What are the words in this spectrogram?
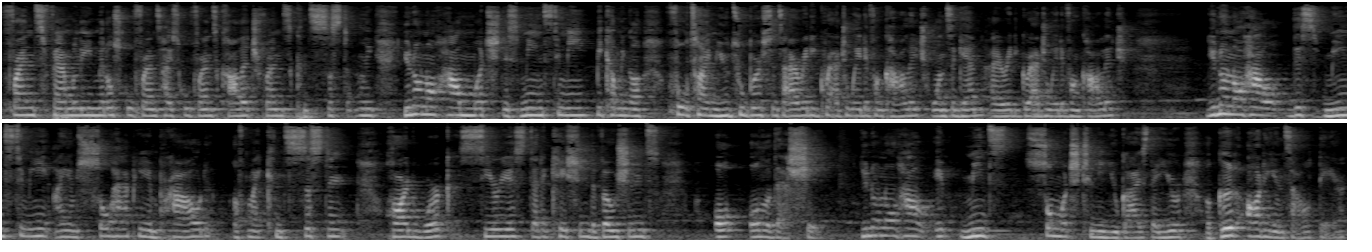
Friends, family, middle school friends, high school friends, college friends, consistently. You don't know how much this means to me, becoming a full-time YouTuber since I already graduated from college. Once again, I already graduated from college. You don't know how this means to me. I am so happy and proud of my consistent hard work, serious dedication, devotions, all, all of that shit. You don't know how it means so much to me, you guys, that you're a good audience out there.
